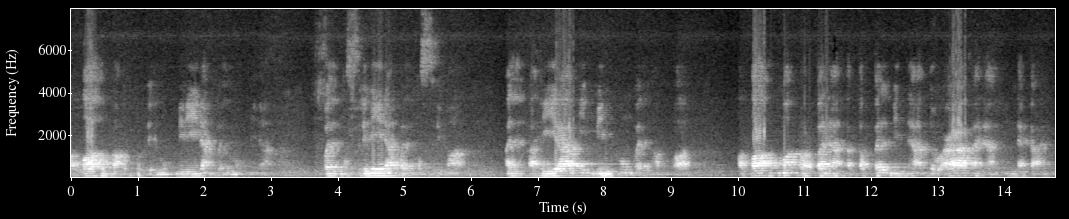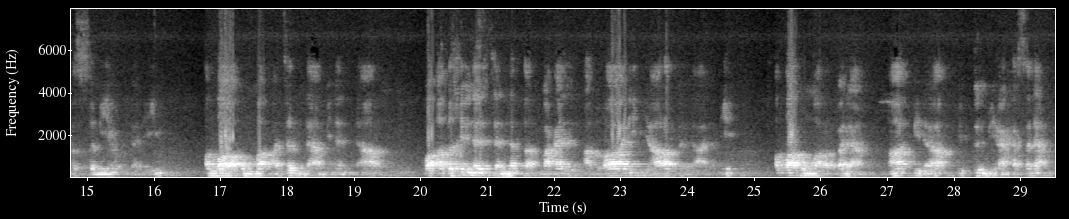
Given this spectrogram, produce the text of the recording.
اللهم اغفر للمؤمنين والمؤمنات والمسلمين والمسلمات الأحياء منهم والأموات اللهم ربنا تقبل منا دعاءنا إنك أنت السميع العليم اللهم أجرنا من النار وأدخلنا الجنة مع الأبرار يا رب العالمين اللهم ربنا آتنا في الدنيا حسنة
